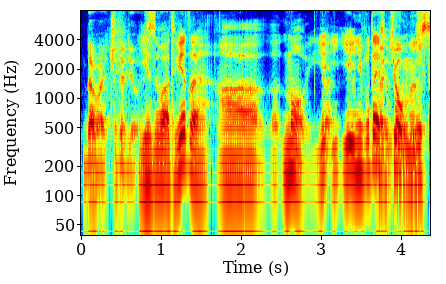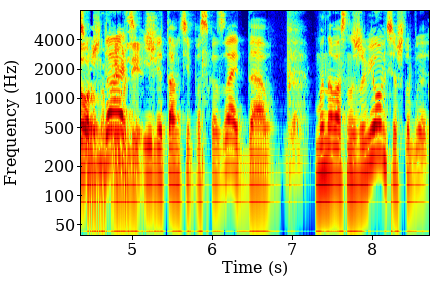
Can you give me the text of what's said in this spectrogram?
Давай, что ты делаешь? Есть два ответа, а, но я, я не пытаюсь на темную сторону привлечь. или там типа сказать, да, да, мы на вас наживемся, чтобы,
